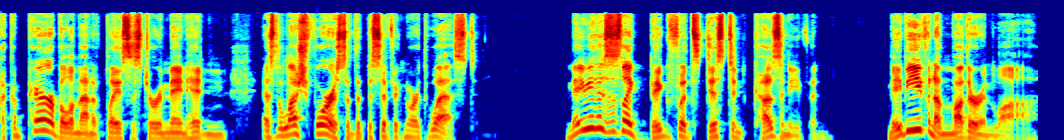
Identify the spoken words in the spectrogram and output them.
a comparable amount of places to remain hidden as the lush forests of the Pacific Northwest. Maybe this is like Bigfoot's distant cousin, even. Maybe even a mother in law.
